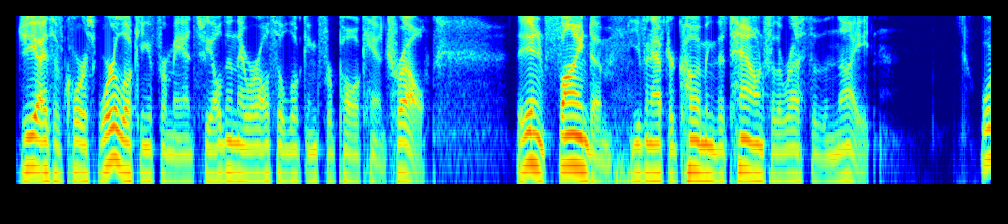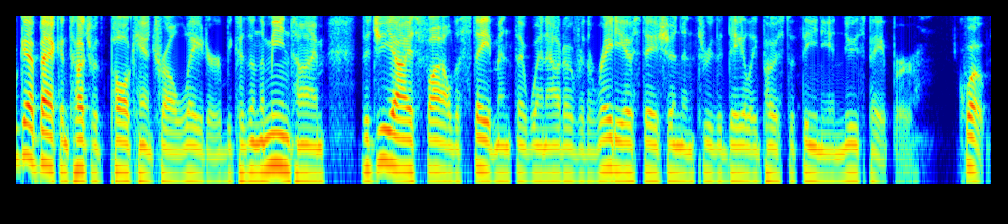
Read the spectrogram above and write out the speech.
GIs, of course, were looking for Mansfield, and they were also looking for Paul Cantrell. They didn't find him, even after combing the town for the rest of the night. We'll get back in touch with Paul Cantrell later, because in the meantime, the GIs filed a statement that went out over the radio station and through the Daily Post Athenian newspaper. Quote,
